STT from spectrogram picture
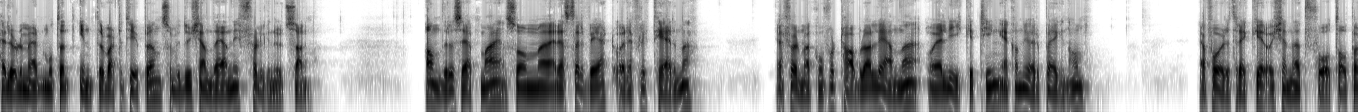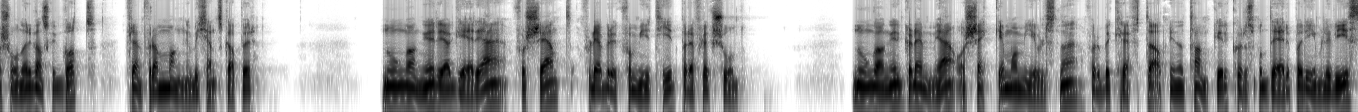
Heller du mer mot den introverte typen, så vil du kjenne deg igjen i følgende utsagn. Andre ser på meg som reservert og reflekterende. Jeg føler meg komfortabel alene, og jeg liker ting jeg kan gjøre på egen hånd. Jeg foretrekker å kjenne et fåtall personer ganske godt fremfor å ha mange bekjentskaper. Noen ganger reagerer jeg for sent fordi jeg bruker for mye tid på refleksjon. Noen ganger glemmer jeg å sjekke med omgivelsene for å bekrefte at mine tanker korresponderer på rimelig vis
